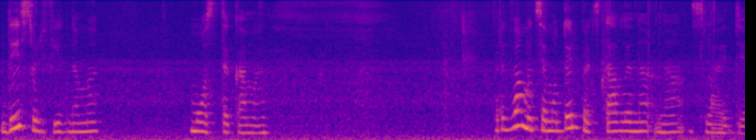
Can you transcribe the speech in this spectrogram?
дисульфідними мостиками. Перед вами ця модель представлена на слайді.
